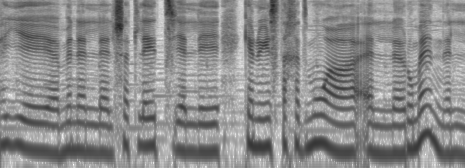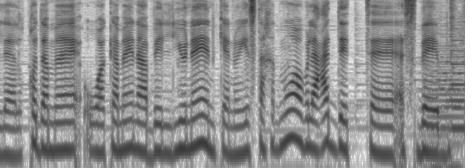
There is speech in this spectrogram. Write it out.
هي من الشتلات يلي كانوا يستخدموها الرومان القدماء وكمان باليونان كانوا يستخدموها ولعدة أسباب.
